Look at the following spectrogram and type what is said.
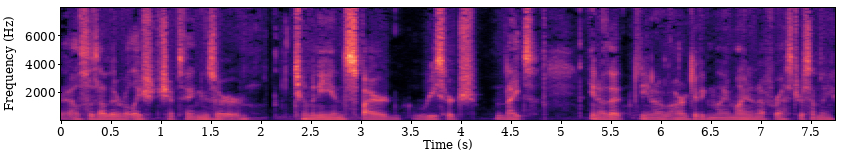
else is other relationship things or too many inspired research nights, you know, that, you know, are giving my mind enough rest or something.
